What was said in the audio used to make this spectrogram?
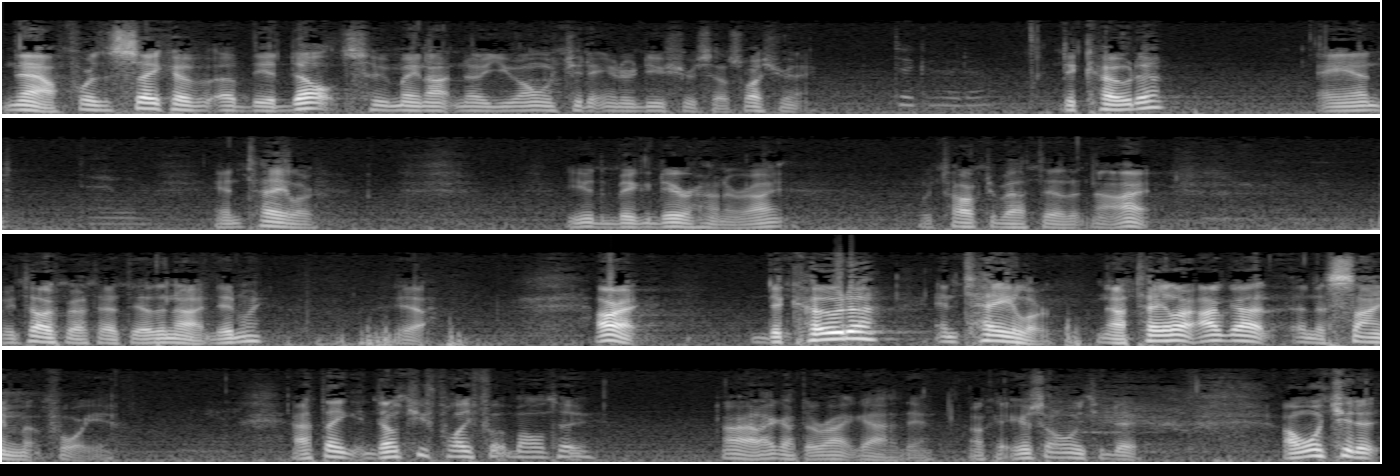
Now, for the sake of, of the adults who may not know you, I want you to introduce yourselves. What's your name? Dakota. Dakota and Taylor. and Taylor. You're the big deer hunter, right? We talked about that the other night. We talked about that the other night, didn't we? Yeah. All right. Dakota and Taylor. Now, Taylor, I've got an assignment for you. I think, don't you play football too? All right, I got the right guy then. Okay, here's what I want you to do. I want you to,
